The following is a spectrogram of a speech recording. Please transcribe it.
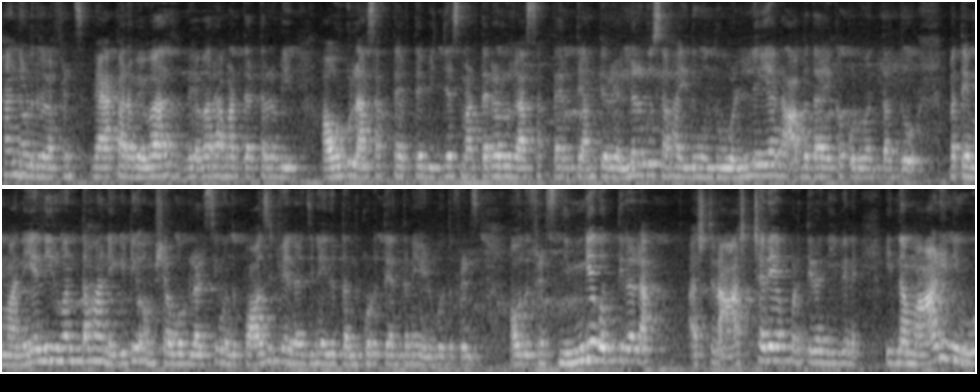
ಹಾಂ, ನೋಡಿದ್ರಲ್ಲ ಫ್ರೆಂಡ್ಸ್ ವ್ಯಾಪಾರ, ವ್ಯವಹಾರ ವ್ಯವಹಾರ ಮಾಡ್ತಾ ಇರ್ತಾರೆ ನೋಡಿ. ಅವ್ರಿಗೂ ಲಾಸ್ ಆಗ್ತಾ ಇರುತ್ತೆ ಬಿಸ್ನೆಸ್ ಮಾಡ್ತಾ ಇರೋರು ಲಾಸ್ ಆಗ್ತಾ ಇರುತ್ತೆ ಅಂತೇವ್ರು ಎಲ್ಲರಿಗೂ ಸಹ ಇದು ಒಂದು ಒಳ್ಳೆಯ ಲಾಭದಾಯಕ ಕೊಡುವಂಥದ್ದು. ಮತ್ತು ಮನೆಯಲ್ಲಿರುವಂತಹ ನೆಗೆಟಿವ್ ಅಂಶ ಹೋಗ್ಲಾಡಿಸಿ ಒಂದು ಪಾಸಿಟಿವ್ ಎನರ್ಜಿನ ಇದು ತಂದುಕೊಡುತ್ತೆ ಅಂತಲೇ ಹೇಳ್ಬೋದು ಫ್ರೆಂಡ್ಸ್ ಹೌದು ಫ್ರೆಂಡ್ಸ್ ನಿಮಗೆ ಗೊತ್ತಿರಲ್ಲ ಅಷ್ಟರ ಆಶ್ಚರ್ಯ ಪಡ್ತೀರ ನೀವೇನೆ. ಇದನ್ನ ಮಾಡಿ ನೀವು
